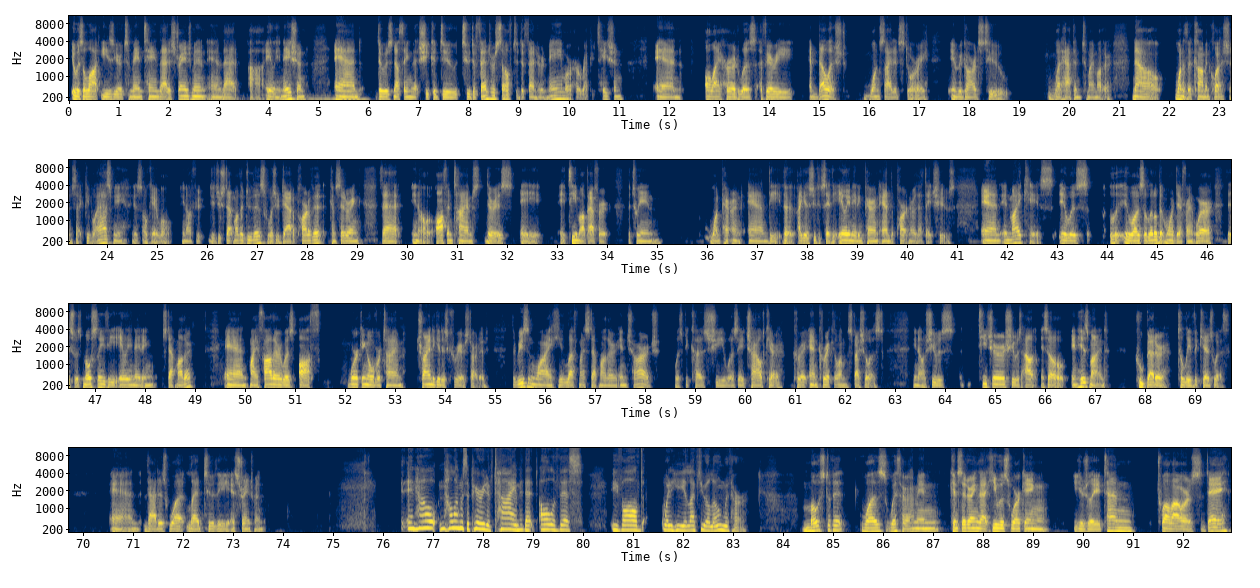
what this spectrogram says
it was a lot easier to maintain that estrangement and that uh, alienation and there was nothing that she could do to defend herself to defend her name or her reputation and all I heard was a very embellished, one sided story in regards to what happened to my mother. Now, one of the common questions that people ask me is okay, well, you know, if you, did your stepmother do this? Was your dad a part of it? Considering that, you know, oftentimes there is a, a team up effort between one parent and the, the, I guess you could say the alienating parent and the partner that they choose. And in my case, it was it was a little bit more different where this was mostly the alienating stepmother and my father was off working overtime trying to get his career started. The reason why he left my stepmother in charge was because she was a child care and curriculum specialist. you know she was a teacher she was out so in his mind who better to leave the kids with and that is what led to the estrangement. And how how long was the period of time that all of this evolved when he left you alone with her? Most of it was with her. I mean considering that he was working usually 10 12 hours a day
